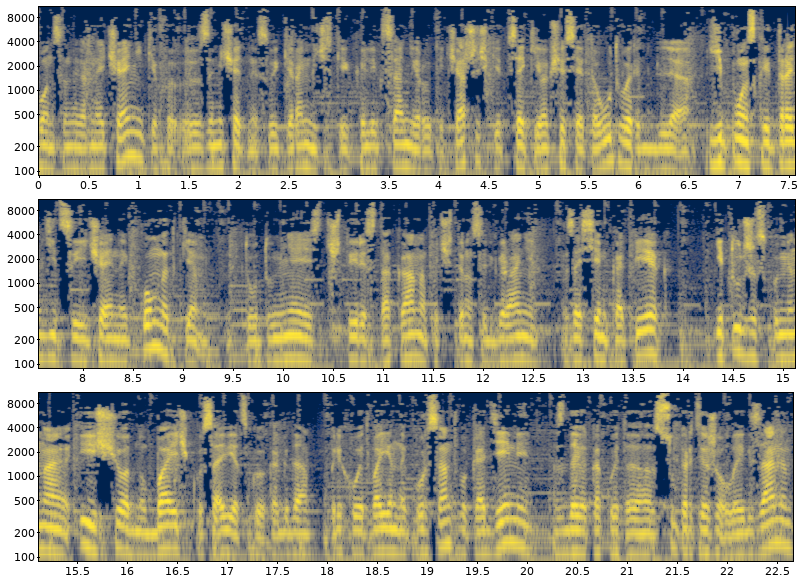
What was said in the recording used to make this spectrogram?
японцы, наверное, чайники э, замечательные свои керамические коллекционируют и чашечки, всякие вообще вся эта утварь для японской традиции чайной комнатки. Тут у меня есть 4 стакана по 14 граней за 7 копеек. И тут же вспоминаю еще одну баечку советскую, когда приходит военный курсант в академии, сдает какой-то супер тяжелый экзамен,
